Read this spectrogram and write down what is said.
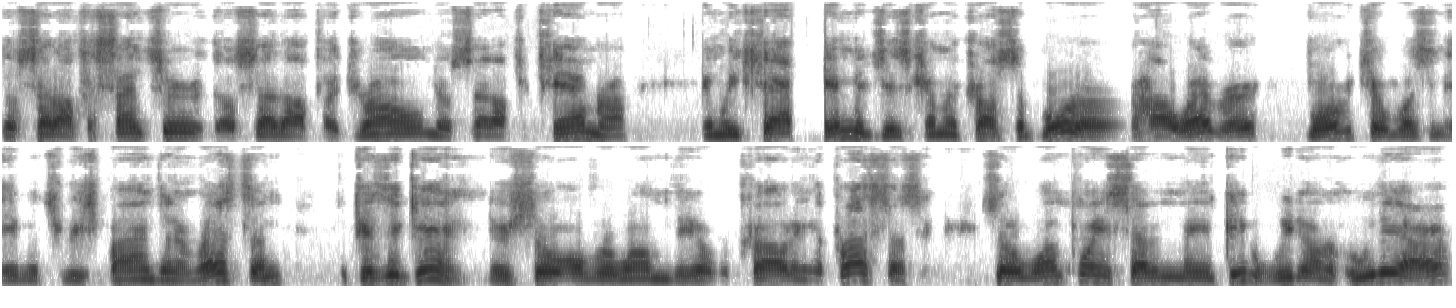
they'll set off a sensor, they'll set off a drone, they'll set off a camera, and we capture images coming across the border. However, Border Patrol wasn't able to respond and arrest them because again, they're so overwhelmed, the overcrowding, the processing. So 1.7 million people, we don't know who they are,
